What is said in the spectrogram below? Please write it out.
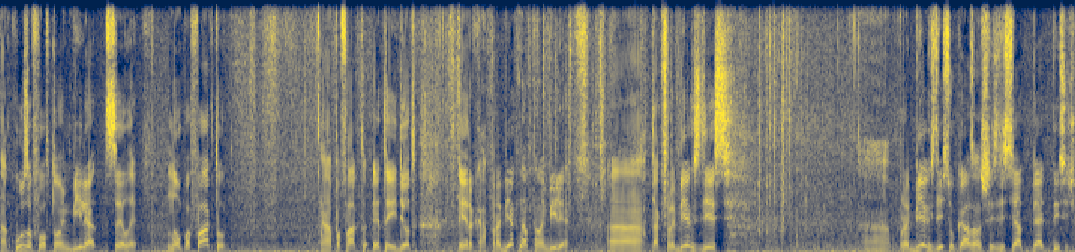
А кузов у автомобиля целый. Но по факту, а, по факту это идет эрка. Пробег на автомобиле А, так, пробег здесь Пробег здесь указан 65 тысяч.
